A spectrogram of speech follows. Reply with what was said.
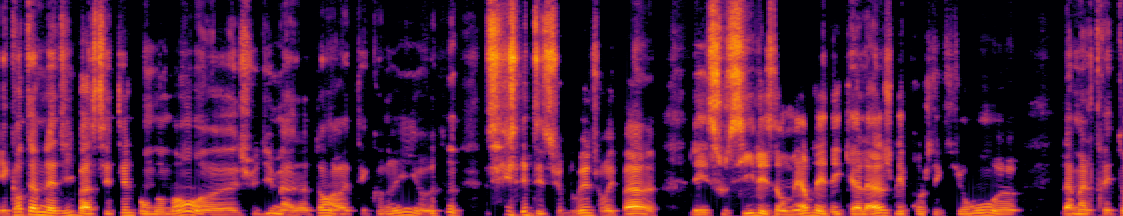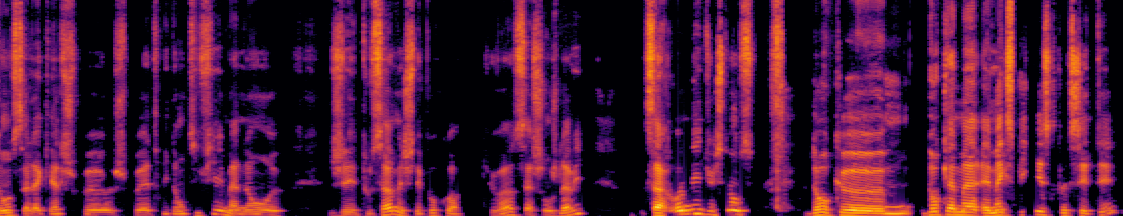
et quand elle me l'a dit, bah, c'était le bon moment, heu, je lui ai dit: «Mais attends, arrête tes conneries, heu, si j'étais surdoué, j'aurais pas, heu, les soucis, les emmerdes, les décalages, les projections, la maltraitance à laquelle je peux je peux être identifié. Maintenant, j'ai tout ça, mais je sais pourquoi». Tu vois? Ça change la vie. Ça remet du sens. Donc donc elle m'a elle m'a expliqué ce que c'était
